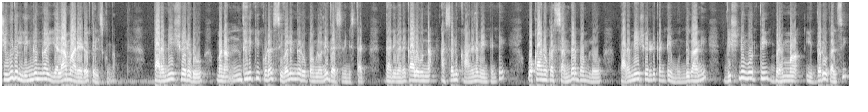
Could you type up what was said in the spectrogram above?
శివుడు లింగంగా ఎలా మారాడో తెలుసుకుందాం. పరమేశ్వరుడు మనందరికీ కూడా శివలింగ రూపంలోనే దర్శనమిస్తాడు. దాని వెనకాల ఉన్న అసలు కారణం ఏంటంటే ఒకానొక సందర్భంలో పరమేశ్వరుడి కంటే ముందుగానే విష్ణుమూర్తి బ్రహ్మ ఇద్దరూ కలిసి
